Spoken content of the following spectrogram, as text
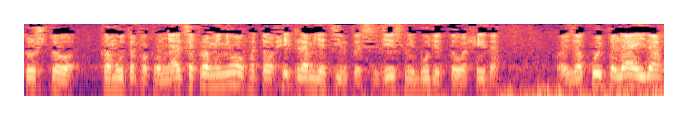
то, что кому-то поклоняется, кроме него, фатаухид лям ятим, то есть здесь не будет таухида. Вайзакульта ля илях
